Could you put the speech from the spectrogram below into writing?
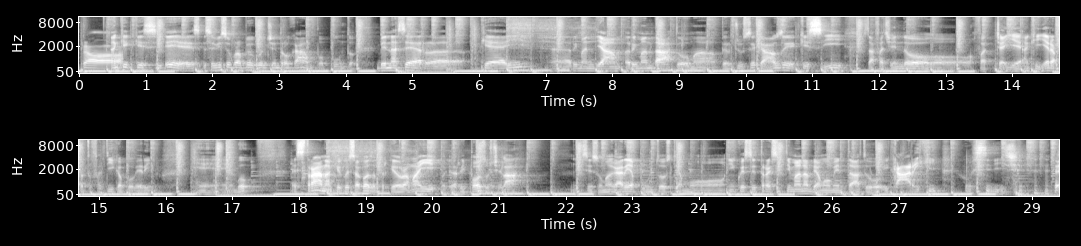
Però... Anche che si, eh, si è visto proprio col centrocampo, appunto. Benasser, che è eh, rimandato ma per giuste cause che si sta facendo fa- cioè anche ieri ha fatto fatica poverino e boh è strana anche questa cosa perché oramai il riposo ce l'ha nel senso magari appunto stiamo in queste tre settimane abbiamo aumentato i carichi come si dice sì.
